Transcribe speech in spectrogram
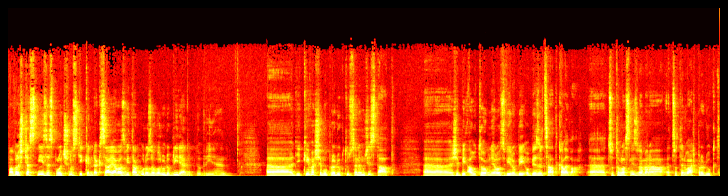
Pavel Šťastný ze společnosti Kendaxa, já vás vítám u rozhovoru. Dobrý den. Dobrý den. Eh, díky vašemu produktu se nemůže stát, eh, že by auto mělo z výroby obě zrcátka leva. Eh, co to vlastně znamená, co ten váš produkt,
